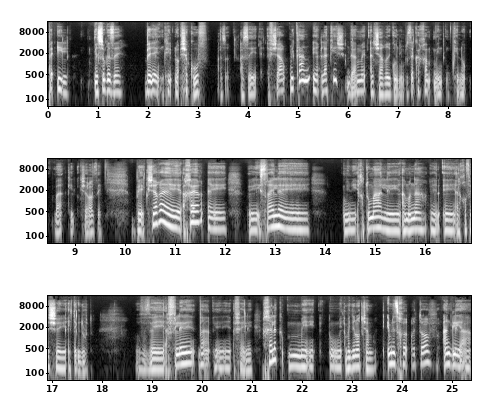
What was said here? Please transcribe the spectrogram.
פעיל מסוג הזה, וכאילו לא, שקוף, אז, אז אפשר מכאן אה, להקיש גם על שאר הארגונים. זה ככה, מין, כאילו, ב- כאילו, בהקשר הזה. בהקשר אה, אחר, ישראל חתומה על אמנה על חופש ההתנגדות. והפלא ופלא, חלק מ- מהמדינות שם, אם אני זוכרת טוב, אנגליה,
